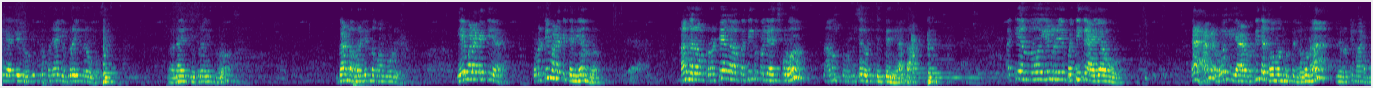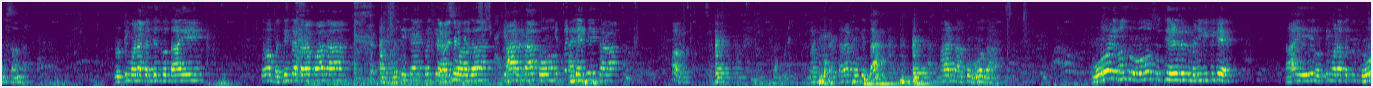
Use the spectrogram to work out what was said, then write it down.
ಇಲ್ಲಿ ಅಲ್ಲಿ ಹೋಗಿದ್ರು, ಮನ್ಯಾಗ ಇಬ್ರ ಇದ್ರು. ಹೆಂಡ್ತಿ ಇಬ್ರ ಇದ್ರು. ಗಂಡ ಹೊರಗಿಂದ ಬಂದು ನೋಡ್ರಿ. ಏನ್ ಮಾಡಕತ್ತೀಯ? ರೊಟ್ಟಿ ಮಾಡಕತ್ತೀನಿ ಏನು ಹಂಗಾರ ರೊಟ್ಟಿಯಾಗ ಬದ್ನಿಕ ಪಲ್ಯ ಹಚ್ಕೊಡು ನಾನು ಬಿಸಿ ರೊಟ್ಟಿ ತಿಂತೇನೆ ಅಂತ ಅಕ್ಕಿ ಅಂದ್ಲು, ಇಲ್ರಿ, ಬದ್ನಿಕಾಯಿ ಆಗ್ಯಾವು. ಹಂಗಾರ ಹೋಗಿ ಎರಡು ಬದ್ನಿಕಾಯಿ ತೊಗೊಂಬಂದ್ಬಿಡ್ತೀನಿ ಲಗುನ ನೀವು ರೊಟ್ಟಿ ಮಾಡಿ ಮುಗಿಸ ಅಂದ. ರೊಟ್ಟಿ ಮಾಡಕತ್ತಿದ್ಲು ತಾಯಿ ಇವ ಬದ್ನಿಕಾಯಿ ತರಪಾಗ ಬದ್ನಿಕಾಯಿ ಬಜ್ಜಿ ಹಸುವಾಗ ಹಾರಟಾಕು ಅಲ್ಲೇ ಬಿದ್ದ ಹೋದ. ಬದ್ನಿಕಾಯಿ ತರಕ್ ಹೋಗಿದ್ದ ಆಟಾಕು ಹೋದ ಓಡಿ ಬಂದು ಸುದ್ದಿ ಹೇಳಿದ್ರಿ ಮನೆಗಿಕ್ಕಿಗೆ ತಾಯಿ ರೊಟ್ಟಿ ಮಾಡಕತ್ತಿದ್ನು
